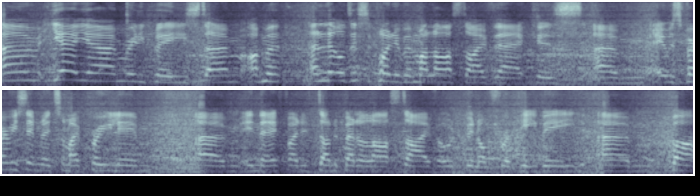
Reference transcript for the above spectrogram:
Um, yeah, yeah, I'm really pleased. Um, I'm a, a little disappointed with my last dive there because um, it was very similar to my prelim. Um, in that if I'd have done a better last dive, I would have been on for a PB. Um, but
